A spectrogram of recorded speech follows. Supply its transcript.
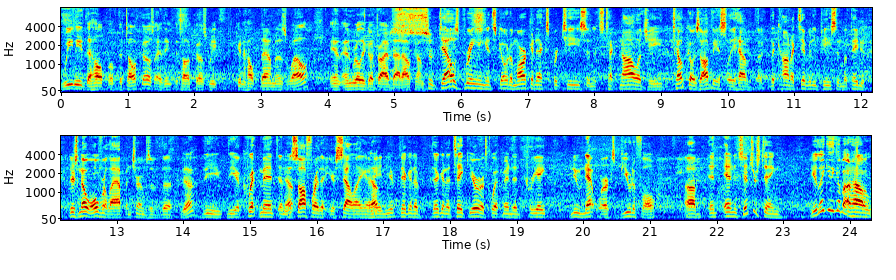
we need the help of the telcos. I think the telcos, we can help them as well, and, and really go drive that outcome. So Dell's bringing its go-to-market expertise and its technology. The telcos obviously have the, the connectivity piece and what they do. There's no overlap in terms of the Yeah. the, the equipment and Yep. the software that you're selling. I Yep. mean, you're, they're going to they're going to take your equipment and create new networks. Beautiful, um, and and it's interesting. You like to think about how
